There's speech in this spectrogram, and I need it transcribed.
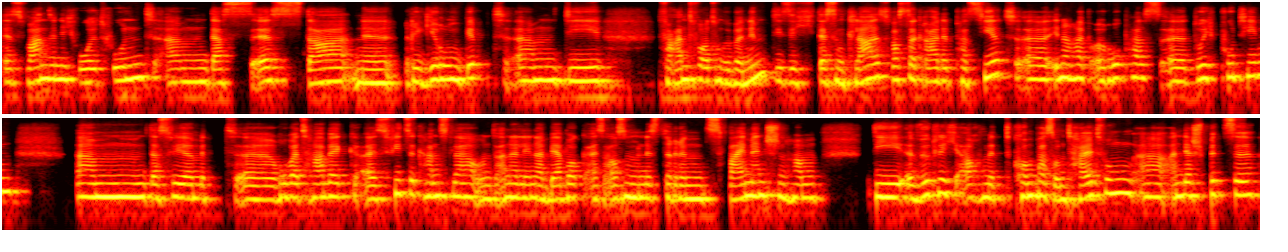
es wahnsinnig wohltuend, ähm, dass es da eine Regierung gibt, ähm, die Verantwortung übernimmt, die sich dessen klar ist, was da gerade passiert äh, innerhalb Europas äh, durch Putin. Ähm, dass wir mit äh, Robert Habeck als Vizekanzler und Annalena Baerbock als Außenministerin zwei Menschen haben, die wirklich auch mit Kompass und Haltung äh, an der Spitze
